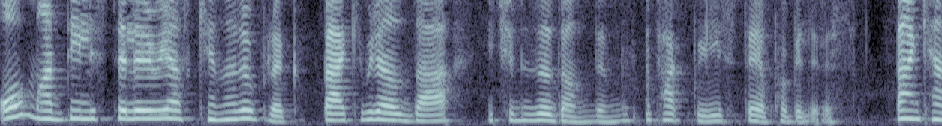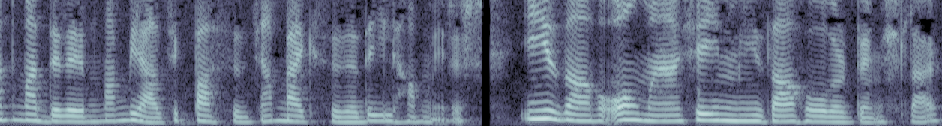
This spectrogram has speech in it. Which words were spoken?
O maddi listeleri biraz kenara bırakıp belki biraz daha içimize döndüğümüz ufak bir liste yapabiliriz. Ben kendi maddelerimden birazcık bahsedeceğim. Belki size de ilham verir. İzahı olmayan şeyin mizahı olur demişler.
